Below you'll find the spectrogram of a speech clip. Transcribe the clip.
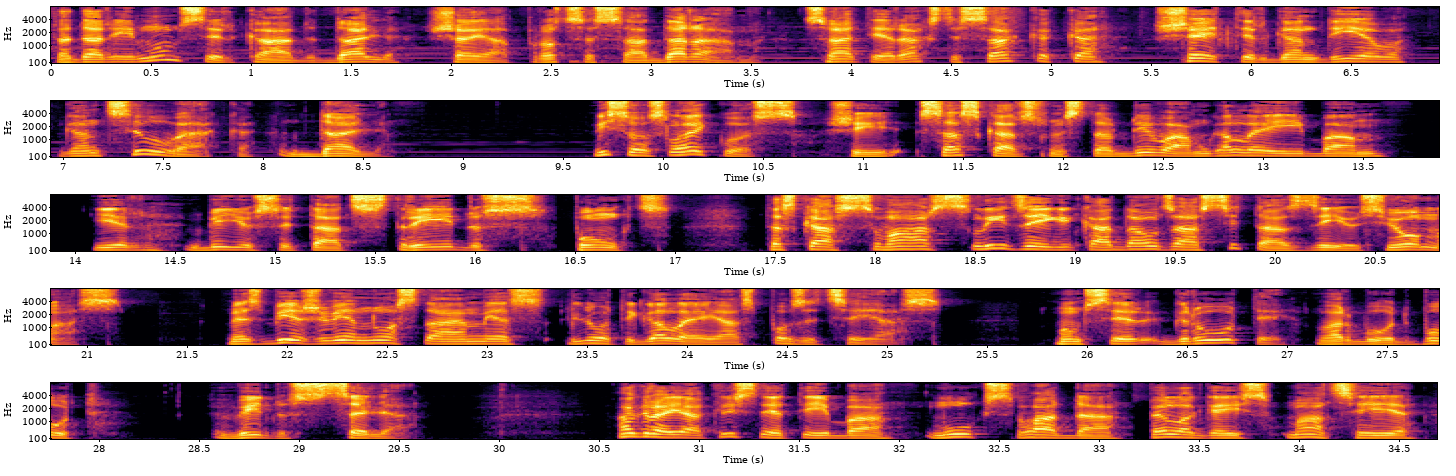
tad arī mums ir kāda daļa šajā procesā darāma. Svētie raksti saka, ka šeit ir gan dieva, gan cilvēka daļa. Visos laikos šī saskarsme starp divām galējībām ir bijusi tāds strīdus punkts, tas kā svārs līdzīgi kā daudzās citās dzīves jomās. Mēs bieži vien nostājamies ļoti galējās pozīcijās. Mums ir grūti varbūt būt vidusceļā. Agrajā kristietībā mūks vārdā Pelagejs mācīja,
